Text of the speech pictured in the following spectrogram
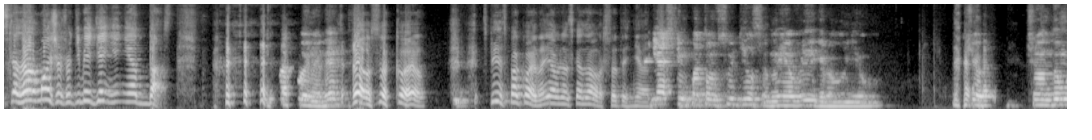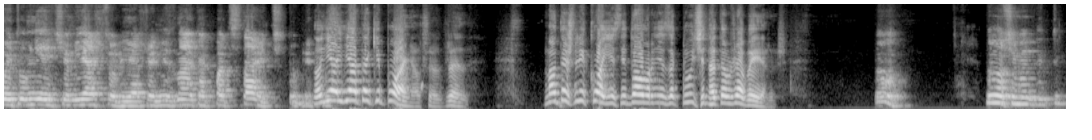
сказал Мойша, что тебе деньги не отдаст. Спокойно, да? Да, успокоил. Спи спокойно, я уже сказал, что ты не отдаст. Я с ним потом судился, но я выиграл у него. Чё- Что он думает умнее, чем я, что ли? Я что, не знаю, как подставить, что ли? Ну, я, я так и понял, что. Ну, это ж легко, если договор не заключен, это уже выигрыш. Ну, ну, в общем, э,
